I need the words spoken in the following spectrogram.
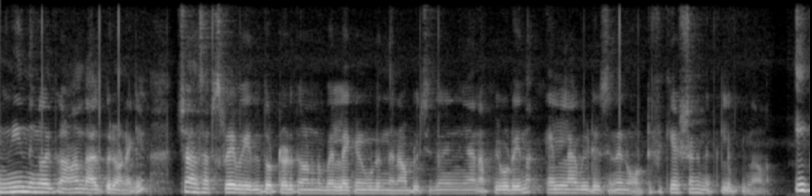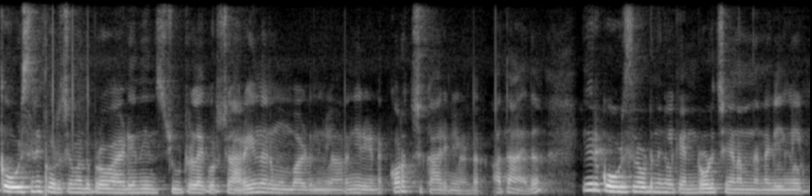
ഇനിയും നിങ്ങൾക്ക് കാണാൻ താല്പര്യമുണ്ടെങ്കിൽ ചാനൽ സബ്സ്ക്രൈബ് ചെയ്ത് തൊട്ടടുത്ത് കാണുന്ന ബെല്ലൈക്കൺ കൂടി ഞാൻ അപ്ലോഡ് ചെയ്ത് ഞാൻ അപ്ലോഡ് ചെയ്യുന്ന എല്ലാ വീഡിയോസിന്റെ നോട്ടിഫിക്കേഷൻ നിങ്ങൾക്ക് ലഭിക്കുന്നതാണ്. ഈ കോഴ്സിനെ കുറിച്ചും അത് പ്രൊവൈഡ് ചെയ്യുന്ന ഇൻസ്റ്റിറ്റ്യൂട്ടുകളെ കുറിച്ച് അറിയുന്നതിന് മുമ്പായിട്ട് നിങ്ങൾ അറിഞ്ഞിരിക്കേണ്ട കുറച്ച് കാര്യങ്ങളുണ്ട്. അതായത് ഈ ഒരു കോഴ്സിലോട്ട് നിങ്ങൾക്ക് എൻറോൾ ചെയ്യണം എന്നുണ്ടെങ്കിൽ നിങ്ങൾ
